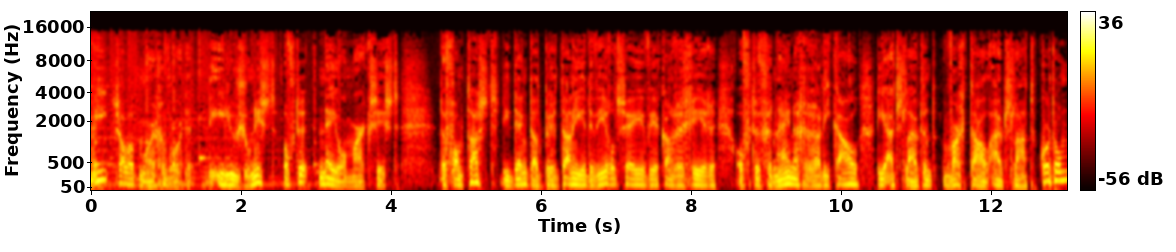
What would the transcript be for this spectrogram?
Wie zal het morgen worden? De illusionist of de neomarxist? De fantast die denkt dat Brittannië de wereldzeeën weer kan regeren... of de venijnige radicaal die uitsluitend wartaal uitslaat. Kortom,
